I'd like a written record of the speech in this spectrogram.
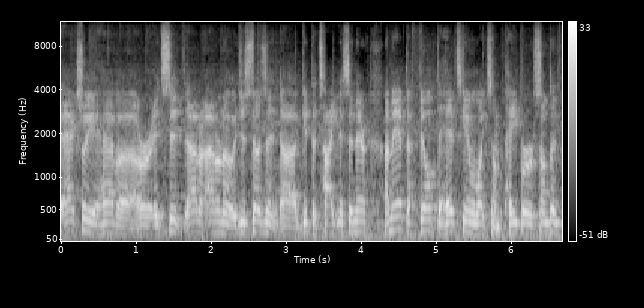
actually have a, or it sits, I don't, I don't know, it just doesn't uh, get the tightness in there. I may have to fill up the head scan with like some paper or something.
